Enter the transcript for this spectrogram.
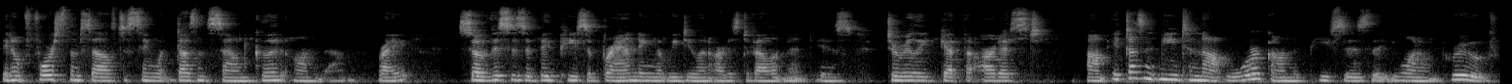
They don't force themselves to sing what doesn't sound good on them, right? So this is a big piece of branding that we do in artist development is to really get the artist. Um, it doesn't mean to not work on the pieces that you want to improve,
